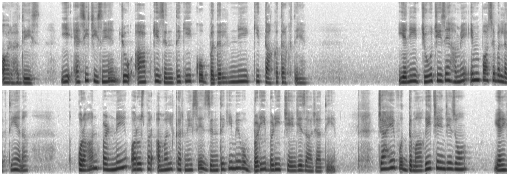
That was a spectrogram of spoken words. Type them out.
اور حدیث۔ یہ ایسی چیزیں ہیں جو آپ کی زندگی کو بدلنے کی طاقت رکھتی ہیں۔ یعنی جو چیزیں ہمیں امپاسبل لگتی ہیں نا، قرآن پڑھنے اور اس پر عمل کرنے سے زندگی میں وہ بڑی بڑی چینجز آ جاتی ہیں۔ چاہے وہ دماغی چینجز ہوں یعنی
